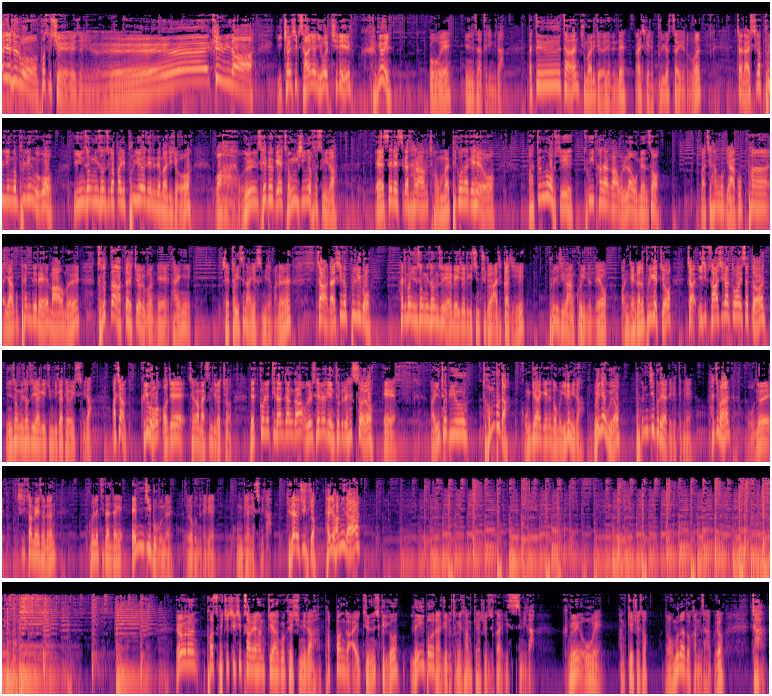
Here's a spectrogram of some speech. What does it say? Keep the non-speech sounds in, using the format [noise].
안녕하세요 여러분. 퍼스피치의 제니얼 킴입니다. 2014년 2월 7일 금요일 오후에 인사드립니다. 따뜻한 주말이 되어야 되는데 날씨가 좀 풀렸어요 여러분. 자 날씨가 풀린 건 풀린 거고 윤성민 선수가 빨리 풀려야 되는데 말이죠. 와 오늘 새벽에 정신이 없었습니다. SNS가 사람 정말 피곤하게 해요. 아 뜬금없이 트윗 하나가 올라오면서 마치 한국 야구파, 야구 팬들의 마음을 들었다 놨다 했죠, 여러분. 예, 다행히 제 트윗은 아니었습니다만은. 자, 날씨는 풀리고, 하지만 윤성민 선수의 메이저리그 진출은 아직까지 풀리지가 않고 있는데요. 언젠가는 풀리겠죠. 자, 24시간 동안 있었던 윤성민 선수 이야기 준비가 되어 있습니다. 아참, 그리고 어제 제가 말씀드렸죠. 넷콜레티 단장과 오늘 새벽에 인터뷰를 했어요. 예. 아, 인터뷰 전부 다 공개하기에는 너무 이릅니다. 왜냐고요? 편집을 해야 되기 때문에. 하지만 오늘 73회에서는 콜레티 단장의 NG 부분을 여러분들에게 공개하겠습니다. 기다려 주십시오. 달려갑니다. 여러분은 퍼스트 피치 73회 함께하고 계십니다. 팟빵과 아이튠스 그리고 네이버 라디오를 통해서 함께 하실 수가 있습니다. 금요일 오후에 함께 해주셔서 너무나도 감사하고요. 자,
